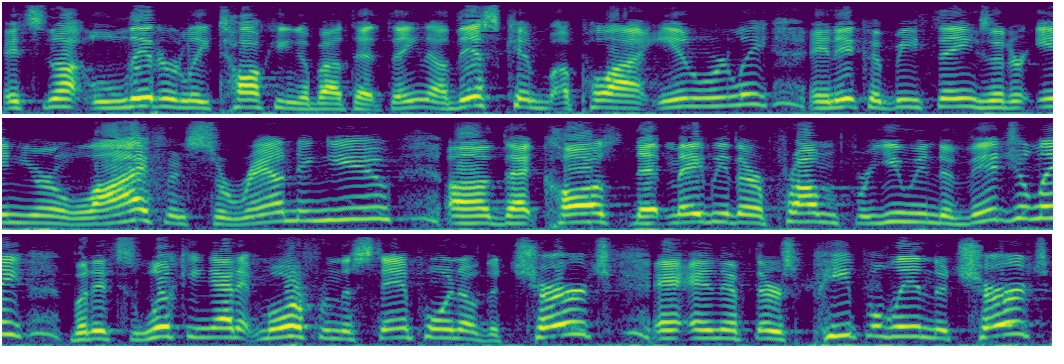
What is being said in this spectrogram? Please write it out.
It's not literally talking about that thing. Now, this can apply inwardly, and it could be things that are in your life and surrounding you uh, that cause that maybe they're a problem for you individually, but it's looking at it more from the standpoint of the church. And, and if there's people in the church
